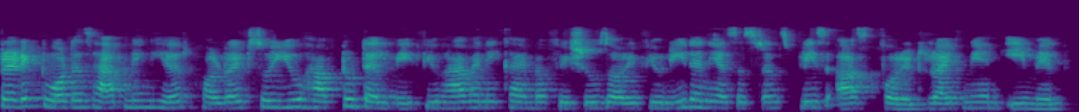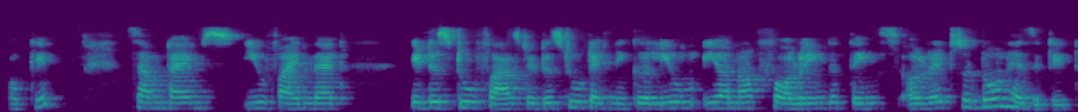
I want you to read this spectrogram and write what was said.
predict what is happening here all right so you have to tell me if you have any kind of issues or if you need any assistance please ask for it. Write me an email okay? Sometimes you find that it is too fast it is too technical you you're not following the things all right so don't hesitate.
